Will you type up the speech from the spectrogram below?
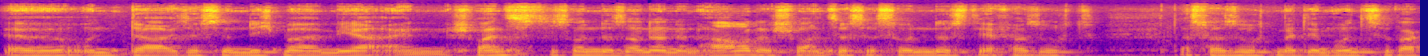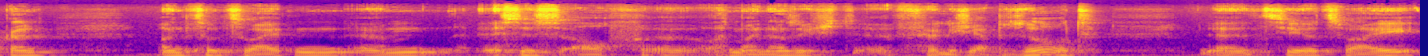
Äh, und da ist es nicht mal mehr ein Schwanz des Hundes, sondern ein Haar des Schwanzes des Hundes, der versucht, das versucht mit dem Hund zu wackeln. Und zum Zweiten ähm, ist es auch äh, aus meiner Sicht völlig absurd. CO2,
